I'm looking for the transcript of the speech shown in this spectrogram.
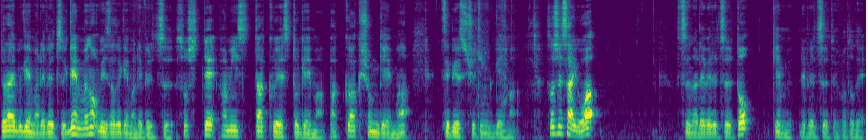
ドライブゲーマーレベル2、ゲンムのウィザードゲーマーレベル2、そしてファミスタクエストゲーマー、パックアクションゲーマー、ゼビウスシューティングゲーマー、そして最後は、普通のレベル2とゲンムレベル2ということで、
